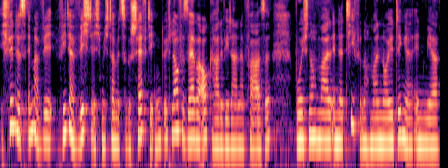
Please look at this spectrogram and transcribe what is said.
ich finde es immer wieder wichtig, mich damit zu beschäftigen. Durchlaufe selber auch gerade wieder eine Phase, wo ich nochmal in der Tiefe nochmal neue Dinge in mir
